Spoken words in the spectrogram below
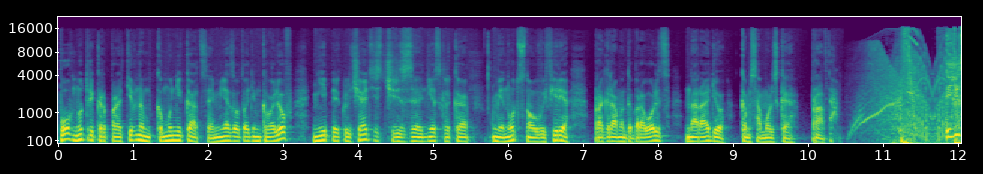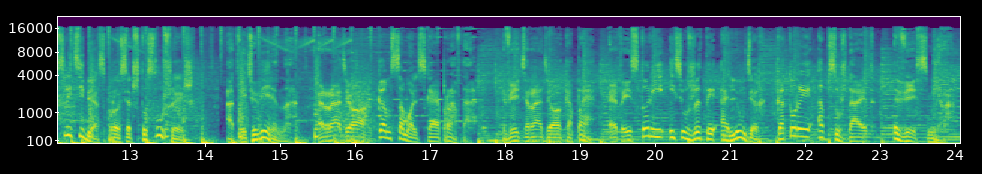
по внутрикорпоративным коммуникациям. Меня зовут Вадим Ковалев. Не переключайтесь, через несколько минут снова в эфире программа «Доброволец» на радио «Комсомольская правда». Если тебя спросят, что слушаешь, ответь уверенно. Радио «Комсомольская правда». Ведь Радио КП – это истории и сюжеты о людях, которые обсуждает весь мир.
